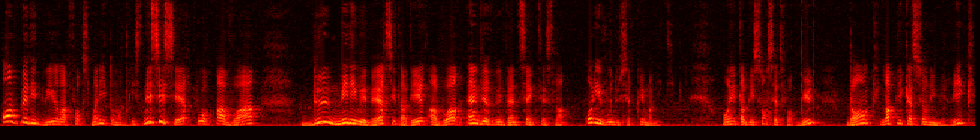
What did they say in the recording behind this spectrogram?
on peut déduire la force magnétomotrice nécessaire pour avoir 2 milliweber, c'est-à-dire avoir 1,25 Tesla au niveau du circuit magnétique. En établissant cette formule, donc l'application numérique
